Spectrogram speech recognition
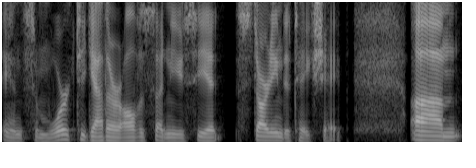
and some work together, all of a sudden you see it starting to take shape. Um,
